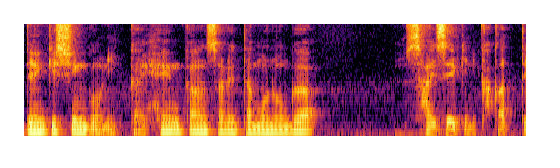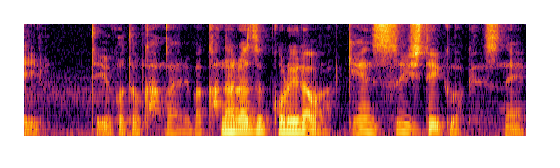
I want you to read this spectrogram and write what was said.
電気信号に一回変換されたものが最盛期にかかっているっていうことを考えれば必ずこれらは減衰していくわけですね。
